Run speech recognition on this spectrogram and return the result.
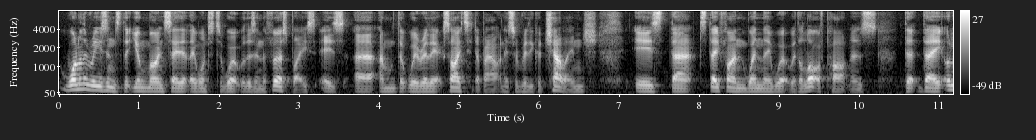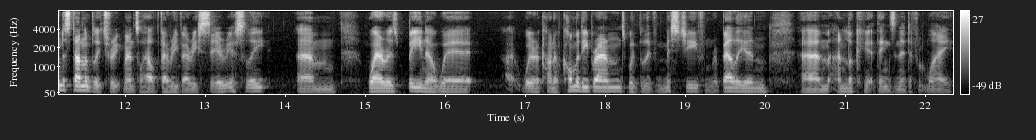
one of the reasons that Young Minds say that they wanted to work with us in the first place is, uh, and that we're really excited about, and it's a really good challenge, is that they find when they work with a lot of partners that they understandably treat mental health very, very seriously. Um, whereas Beano, we're uh, we're a kind of comedy brand. We believe in mischief and rebellion, um, and looking at things in a different way.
